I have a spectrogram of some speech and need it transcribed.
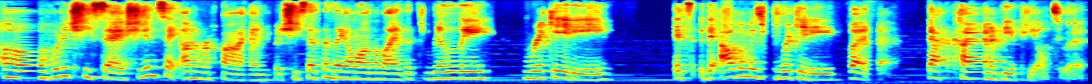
Oh, what did she say? She didn't say unrefined, but she said something along the lines it's really rickety. It's the album is rickety, but that's kind of the appeal to it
